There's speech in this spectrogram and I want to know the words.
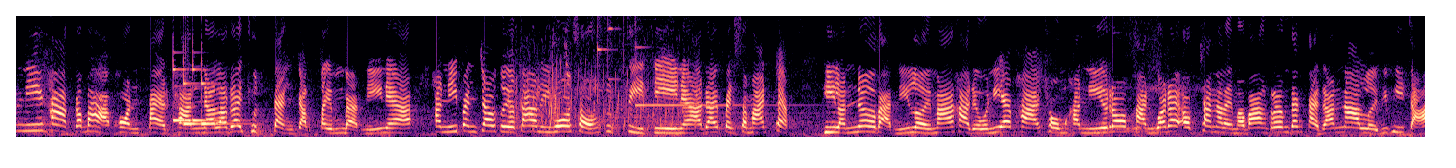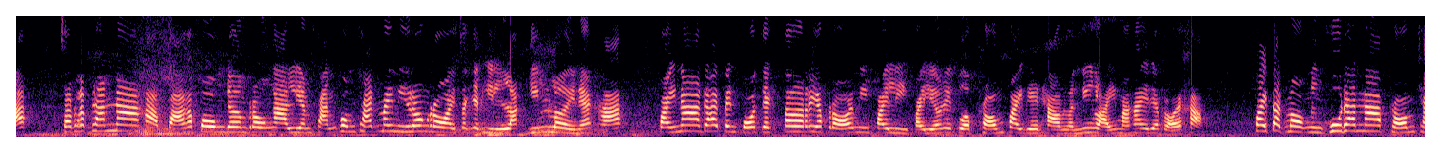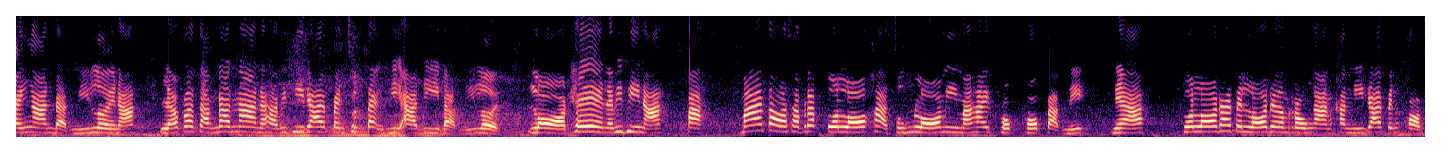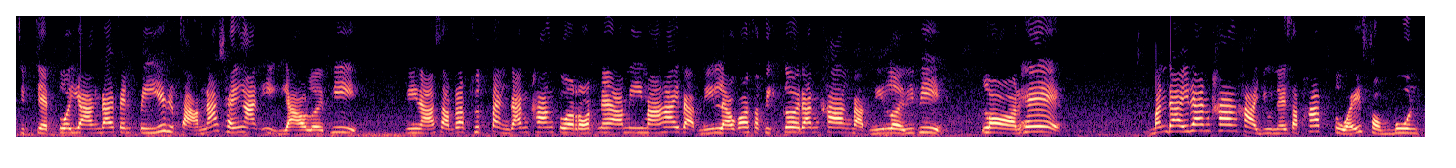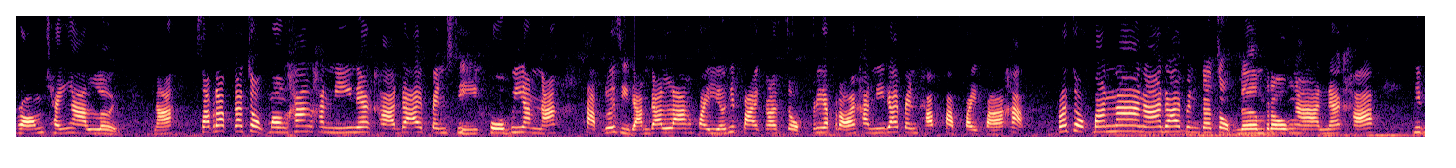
คันนี้ค่ะกระบะผ่อน 8,000 นะ แล้วได้ชุดแต่งจัดเต็มแบบนี้นะคะคันนี้เป็นเจ้า Toyota r e v o 2.4G นะคะได้เป็น Smart Cap P Runner แบบนี้เลยมาค่ะ เดี๋ยววันนี้แอพาชมคันนี้รอบคันว่าได้ออปชันอะไรมาบ้างเริ่มตั้งแต่ด้านหน้าเลยพี่ๆจ๋าสำหรับด้านหน้าค่ะ ฝากระโปรงเดิมโรงงานเหลี่ยมสันคมชัดไม่มีร่องรอยสะเก็ดหินลักยิ้มเลยนะคะไฟหน้าได้เป็นโปรเจคเตอร์เรียบร้อยมีไฟหลีไฟเลี้ยวในตัวพร้อมไฟ Daytime Running Light มาให้เรียบร้อยค่ะ ฟตัดหมอกหนึ่งคู่ด้านหน้าพร้อมใช้งานแบบนี้เลยนะ แล้วกระจังด้านหน้านะคะ พี่ๆได้เป็นชุดแต่ง TRD แบบนี้เลย หล่อเท่นะพี่ๆนะปะมาต่อสำหรับตัวล้อค่ะ ซุ้มล้อมีมาให้ครบๆแบบนี้เนี่ยนะตัวล้อได้เป็นล้อเดิมโรงงานคันนี้ได้เป็นขอบ 17 ตัวยางได้เป็นปี 23 น่าใช้งานอีกยาวเลยพี่นี่นะสำหรับชุดแต่งด้านข้างตัวรถนะคะมีมาให้แบบนี้แล้วก็สติกเกอร์ด้านข้างแบบนี้เลยพี่ๆหล่อเท่ บันไดด้านข้างค่ะ อยู่ในสภาพสวยสมบูรณ์พร้อมใช้งานเลยนะสำหรับกระจกมองข้างคันนี้เนี่ยคะได้เป็นสีโครเมียมนะ ตัดด้วยสีดำด้านล่างไฟเลี้ยวที่ปลายกระจกเรียบร้อยคันนี้ได้เป็นพับปรับไฟฟ้าค่ะ กระจกบานหน้านะได้เป็นกระจกเดิมโรงงานนะคะ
